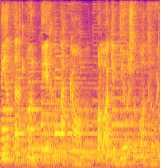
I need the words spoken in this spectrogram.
Tenta manter a calma. Coloque Deus no controle.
